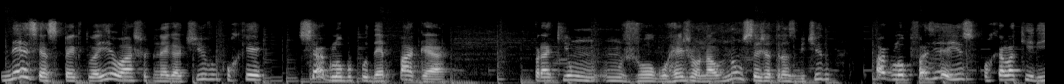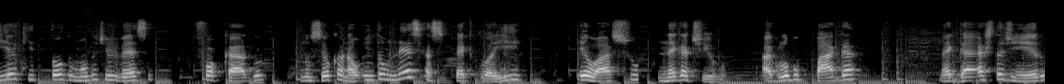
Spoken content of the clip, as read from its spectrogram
nesse aspecto aí eu acho negativo, porque se a Globo puder pagar para que um, um, jogo regional não seja transmitido, a Globo fazia isso, porque ela queria que todo mundo tivesse focado no seu canal. Então, nesse aspecto aí, eu acho negativo. A Globo paga, né, gasta dinheiro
